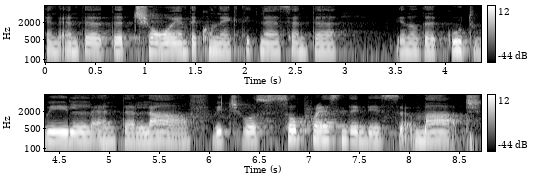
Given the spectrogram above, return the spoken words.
And, and the, the joy and the connectedness and the you know the goodwill and the love which was so present in this uh, march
